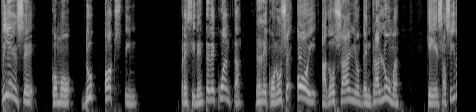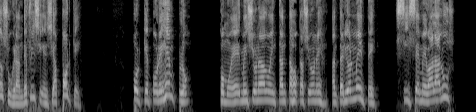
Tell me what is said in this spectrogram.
Fíjense como Duke Austin, presidente de Cuanta, reconoce hoy, a dos años de entrar Luma, que esa ha sido su gran deficiencia. ¿Por qué? Porque, por ejemplo, como he mencionado en tantas ocasiones anteriormente, si se me va la luz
